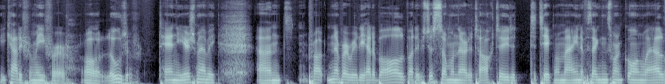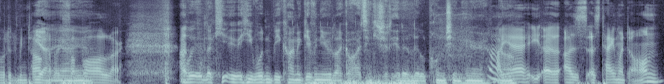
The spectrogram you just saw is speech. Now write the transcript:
He caddied for me for oh loads of. 10 years maybe and pro- never really had a ball but it was just someone there to talk to to, to take my mind if things weren't going well would have been talking Yeah, about yeah, yeah. football or And we- like he he wouldn't be kind of giving you like oh I think you should hit a little punch in here. Oh No. yeah, he, uh, as as time went on,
